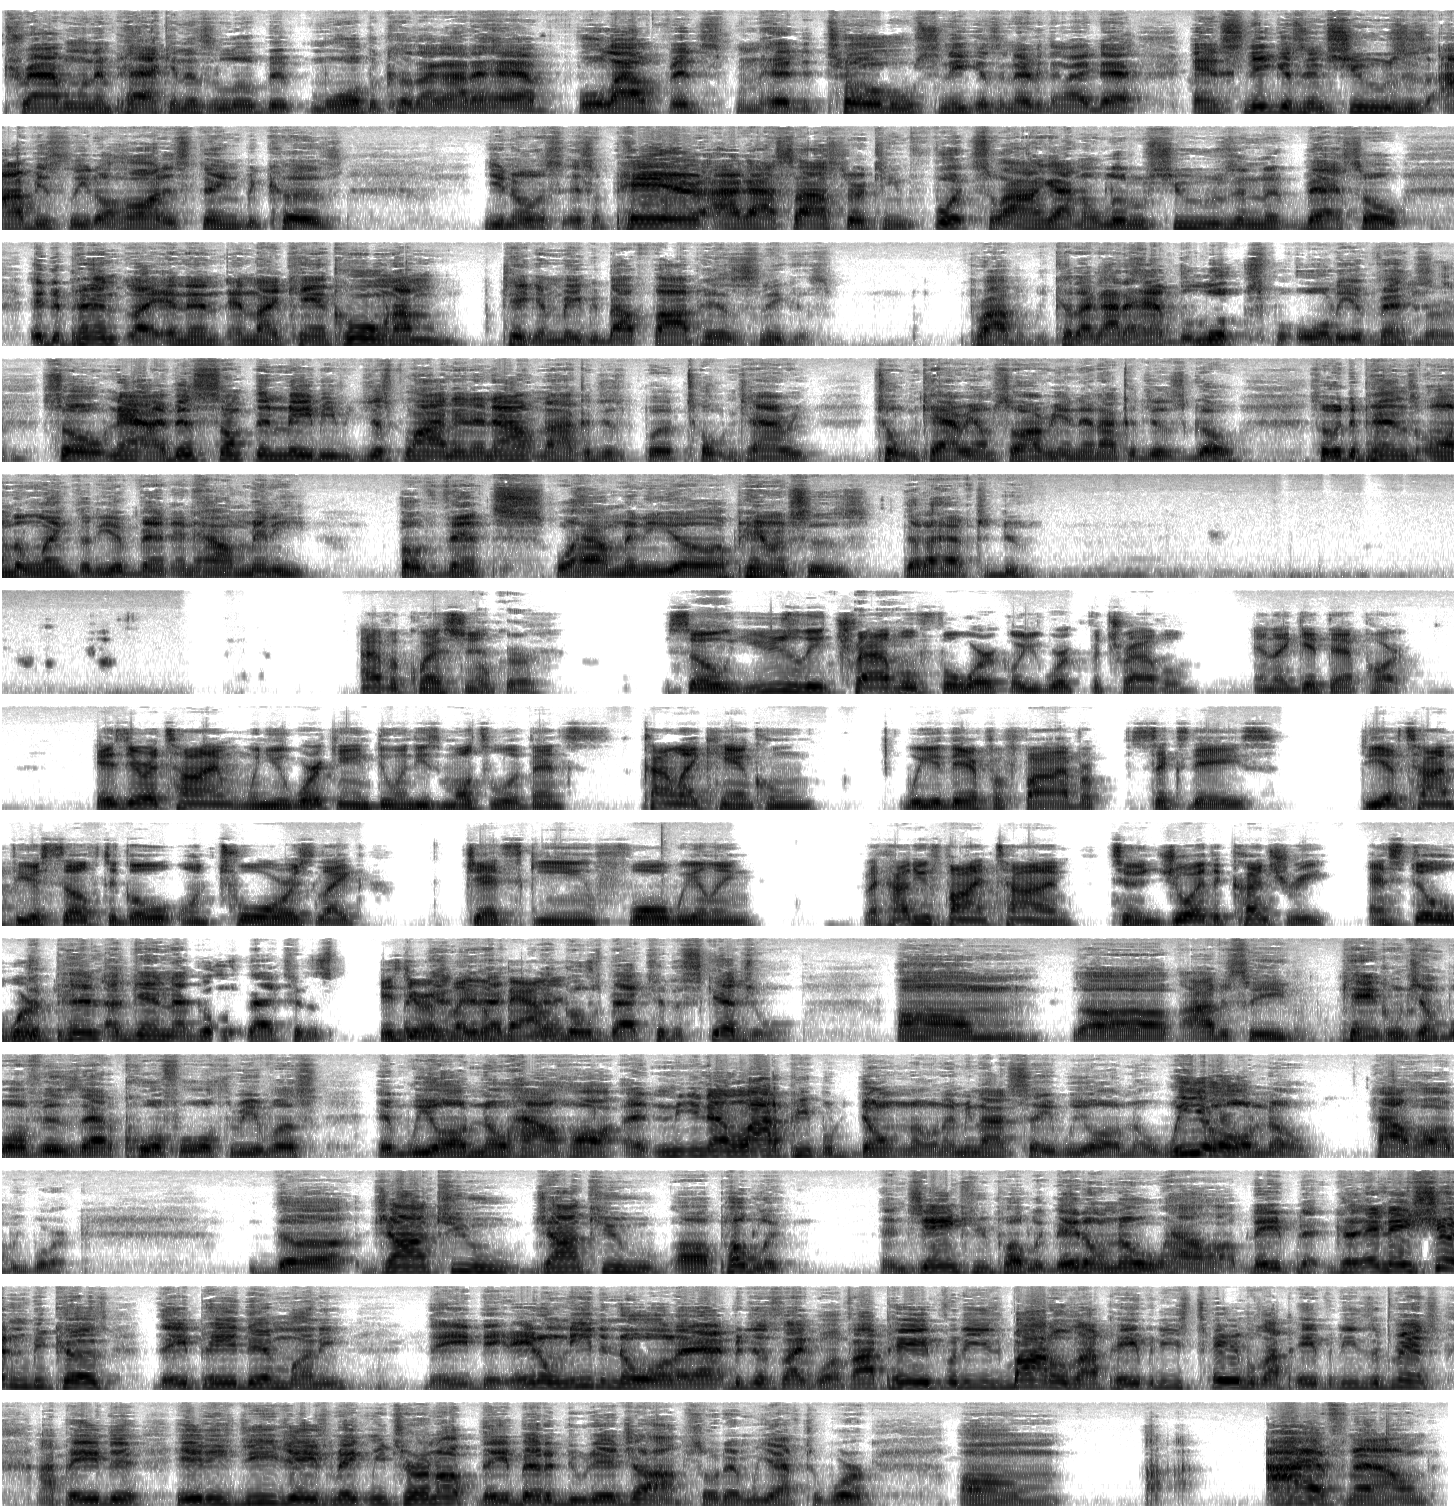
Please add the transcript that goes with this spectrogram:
traveling and packing is a little bit more because I gotta have full outfits from head to toe, sneakers and everything like that. And sneakers and shoes is obviously the hardest thing because you know it's, it's a pair. I got size thirteen foot, so I ain't got no little shoes in the back. So it depends. Like and then and like Cancun, I'm taking maybe about five pairs of sneakers. Probably because I got to have the looks for all the events. Okay. So now, if it's something maybe just flying in and out, now I could just put tote and carry tote and carry. I'm sorry, and then I could just go. So it depends on the length of the event and how many events or how many uh, appearances that I have to do. I have a question. Okay. So you usually travel for work or you work for travel, and I get that part. Is there a time when you're working and doing these multiple events, kind of like Cancun, where you're there for five or six days? Do you have time for yourself to go on tours like jet skiing, four wheeling, like, how do you find time to enjoy the country and still work? Depend again. That goes back to the. Is there again, like a balance? That goes back to the schedule. Um, uh, obviously, Cancun jump off is at a core for all three of us, and we all know how hard. And you know, a lot of people don't know. Let me not say we all know. We all know how hard we work. The John Q. John Q. Uh, public and Jane Q. public, they don't know how they and they shouldn't because they paid their money they, they they don't need to know all of that, but just like, well, if I paid for these bottles, I paid for these tables, I paid for these events, I paid to hear these DJs make me turn up, they better do their job. So then we have to work. Um, I, I have found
